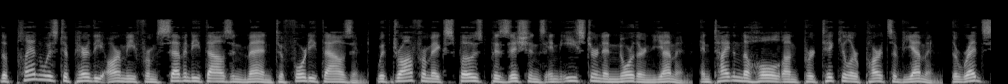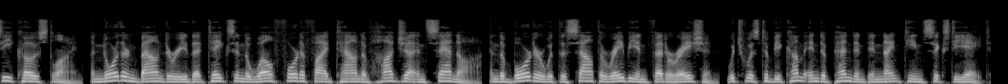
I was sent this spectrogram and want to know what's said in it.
the plan was to pare the army from 70,000 men to 40,000, withdraw from exposed positions in eastern and northern Yemen, and tighten the hold on particular parts of Yemen, the Red Sea coastline, a northern boundary that takes in the well-fortified town of Hajjah and Sana'a, and the border with the South Arabian Federation, which was to become independent in 1968.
